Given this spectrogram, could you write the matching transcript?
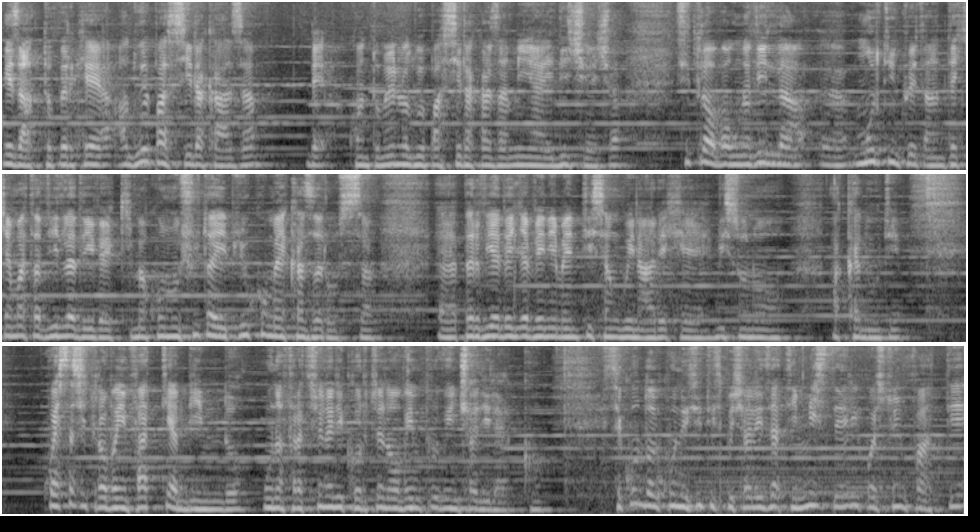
Esatto, perché a due passi da casa, beh, quantomeno a due passi da casa mia e di Cecia, si trova una villa eh, molto inquietante chiamata Villa dei Vecchi, ma conosciuta ai più come Casa Rossa, eh, per via degli avvenimenti sanguinari che vi sono accaduti. Questa si trova infatti a Bindo, una frazione di Cortenuovo in provincia di Lecco. Secondo alcuni siti specializzati in misteri, questo infatti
